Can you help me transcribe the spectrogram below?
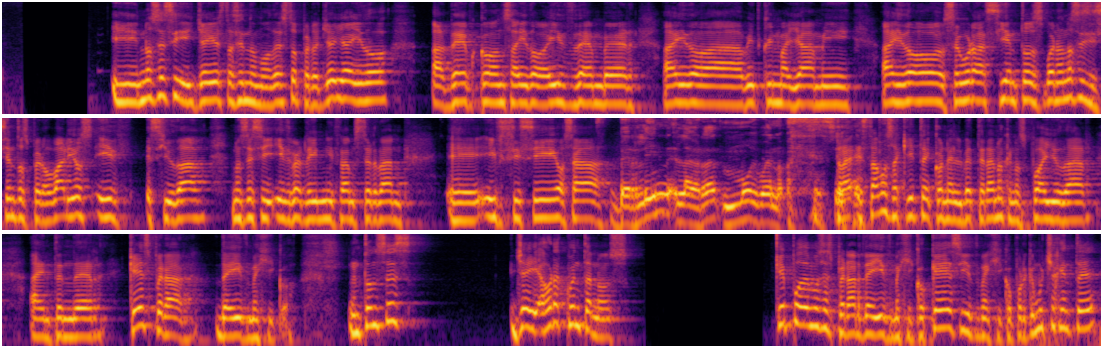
Y no sé si Jay está siendo modesto, pero yo ya he ido a DevCons, ha ido a ETH Denver, ha ido a Bitcoin Miami, ha ido seguro a cientos, bueno, no sé si cientos, pero varios ETH Ciudad, no sé si ETH Berlin, ETH Amsterdam, eh, ETH CC, o sea... Berlín, la verdad, muy bueno. Estamos aquí con el veterano que nos puede ayudar a entender qué esperar de ETH México. Entonces, Jay, ahora cuéntanos, ¿Qué podemos esperar de ID México? ¿Qué es ID México? Porque mucha gente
